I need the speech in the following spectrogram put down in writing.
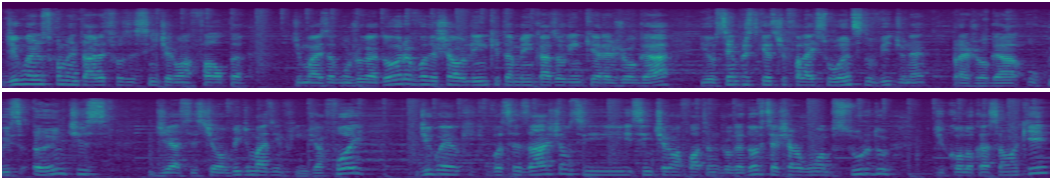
Digam aí nos comentários se vocês sentiram a falta de mais algum jogador. Eu vou deixar o link também caso alguém queira jogar. E eu sempre esqueço de falar isso antes do vídeo, né? Pra jogar o quiz antes de assistir ao vídeo, mas enfim, já foi. Digam aí o que, vocês acham, se sentiram a falta no jogador, se acharam algum absurdo de colocação aqui.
